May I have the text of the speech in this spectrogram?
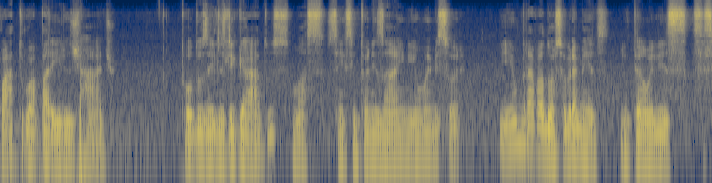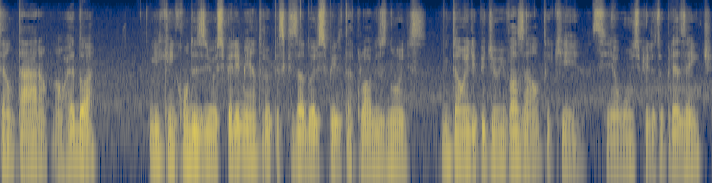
quatro aparelhos de rádio, todos eles ligados, mas sem sintonizar em nenhuma emissora, e um gravador sobre a mesa. Então eles se sentaram ao redor e quem conduziu o experimento era o pesquisador espírita Clóvis Nunes. Então ele pediu em voz alta que, se algum espírito presente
